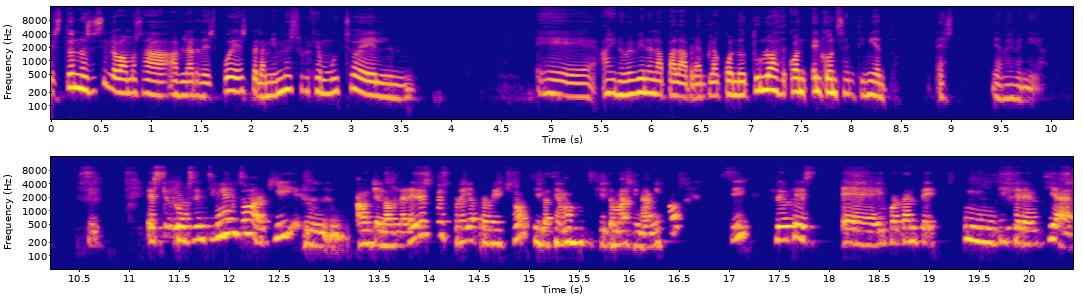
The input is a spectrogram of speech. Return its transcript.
Esto no sé si lo vamos a hablar después, pero a mí me surge mucho el, eh, ay, no me viene la palabra, en plan, cuando tú lo haces, el consentimiento, esto, ya me venía. Sí, es que el consentimiento aquí, mm, aunque lo hablaré después, por ahí aprovecho y lo hacemos un poquito más dinámico, ¿sí? Creo que es eh, importante mm, diferenciar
